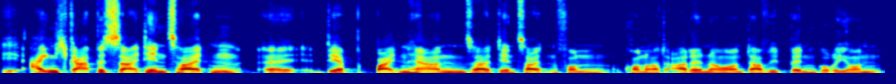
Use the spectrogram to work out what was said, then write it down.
äh, eigentlich gab es seit den Zeiten äh, der beiden Herren, seit den Zeiten von Konrad Adenauer und David Ben-Gurion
